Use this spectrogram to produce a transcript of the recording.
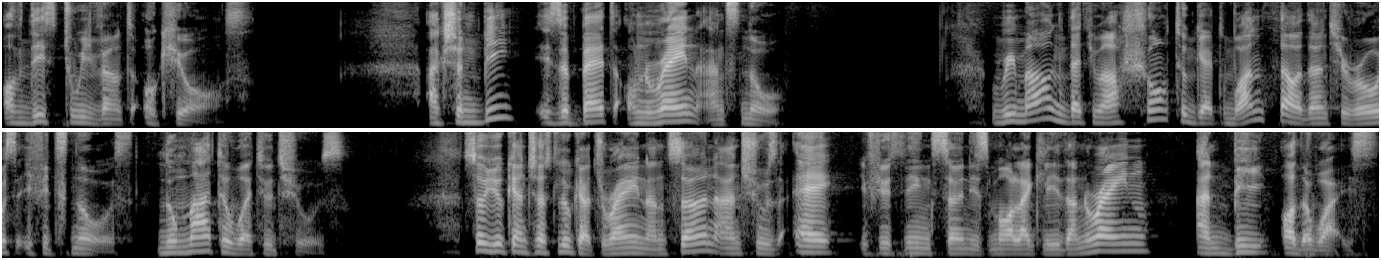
of these two events occurs. Action B is a bet on rain and snow. Remark that you are sure to get 1,000 euros if it snows, no matter what you choose. So you can just look at rain and sun and choose A if you think sun is more likely than rain, and B otherwise.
